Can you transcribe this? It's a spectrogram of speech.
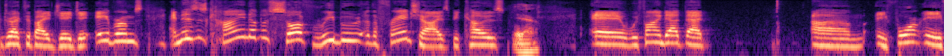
We're directed by J.J. Abrams, and this is kind of a soft reboot of the franchise because Yeah, uh, we find out that um, a form a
